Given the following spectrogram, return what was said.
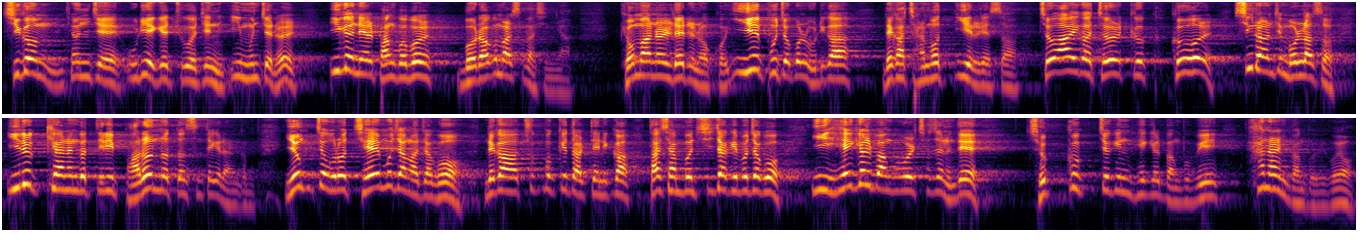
지금 현재 우리에게 주어진 이 문제를 이겨낼 방법을 뭐라고 말씀하시냐? 교만을 내려놓고 이해 부족을 우리가 내가 잘못 이해를 해서 저 아이가 저 그, 그걸 싫어하는지 몰라서 이렇게 하는 것들이 바른 어떤 선택이라는 겁니다. 영적으로 재무장하자고 내가 축복 기도 할 테니까 다시 한번 시작해 보자고 이 해결 방법을 찾았는데 적극적인 해결 방법이 하나님 방법이고요.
